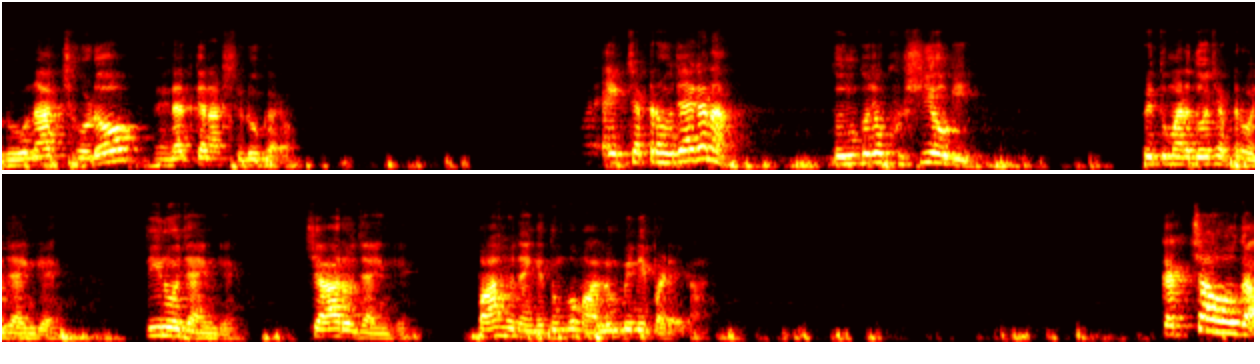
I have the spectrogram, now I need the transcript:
रोना छोड़ो, मेहनत करना शुरू करो। तुम्हारा एक चैप्टर हो जाएगा ना तो तुमको जो खुशी होगी, फिर तुम्हारे दो चैप्टर हो जाएँगे। तीन हो जाएँगे, चार हो जाएँगे, पाँच हो जाएँगे, तुमको मालूम भी नहीं पड़ेगा। कच्चा होगा।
